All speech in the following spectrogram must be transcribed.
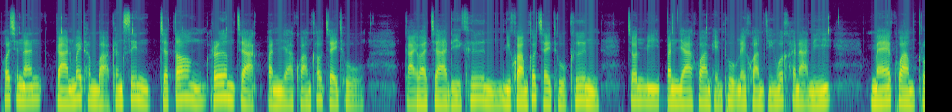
เพราะฉะนั้นการไม่ทำบาปทั้งสิ้นจะต้องเริ่มจากปัญญาความเข้าใจถูก กายวาจาดีขึ้น มีความเข้าใจถูกขึ้น จนมีปัญญาความเห็นถูกในความจริงว่าขณะนี้ แม้ความโกร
